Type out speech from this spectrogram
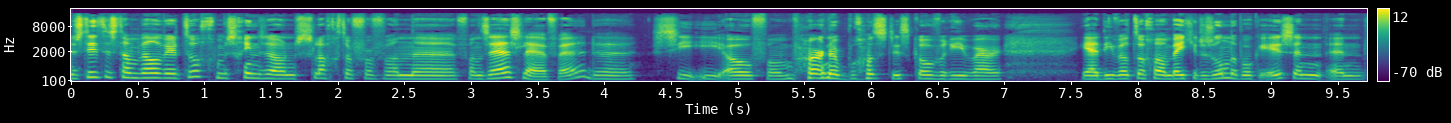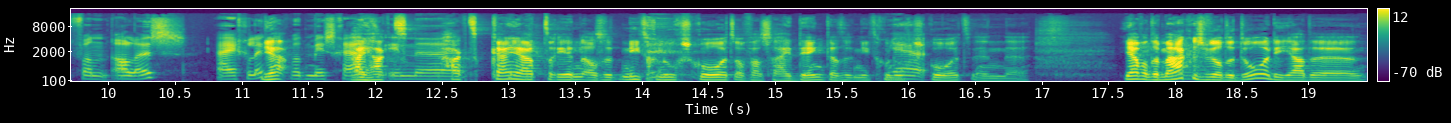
Dus dit is dan wel weer toch misschien zo'n slachtoffer van, uh, van Zaslav, hè? de CEO van Warner Bros. Discovery, waar ja, die wel toch wel een beetje de zondebok is en, en van alles eigenlijk ja, wat misgaat. Hij hakt, in, uh... hakt keihard erin als het niet genoeg scoort of als hij denkt dat het niet genoeg scoort. En, uh, ja, want de makers wilden door. Die hadden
